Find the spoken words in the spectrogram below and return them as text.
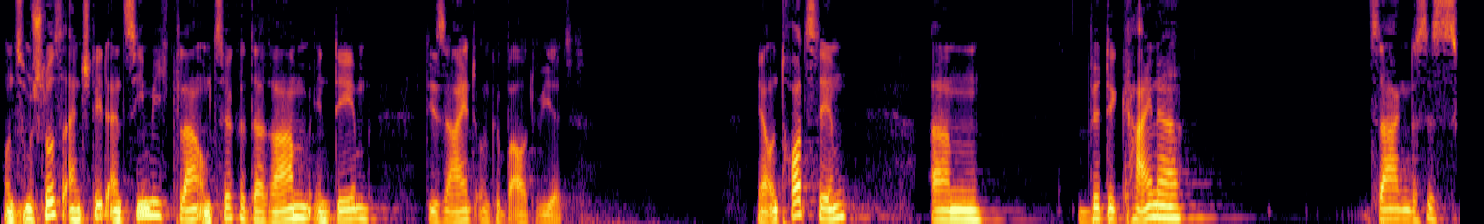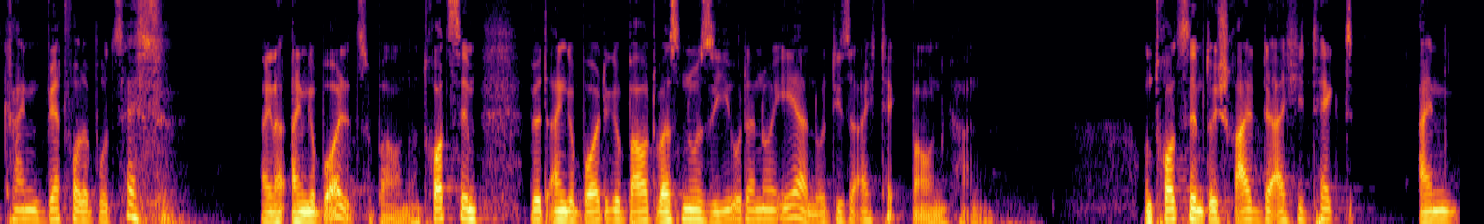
Und zum Schluss entsteht ein ziemlich klar umzirkelter Rahmen, in dem designt und gebaut wird. Ja, und trotzdem ähm, wird dir keiner sagen, das ist kein wertvoller Prozess, ein, ein Gebäude zu bauen. Und trotzdem wird ein Gebäude gebaut, was nur sie oder nur er, nur dieser Architekt bauen kann. Und trotzdem durchschreitet der Architekt einen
